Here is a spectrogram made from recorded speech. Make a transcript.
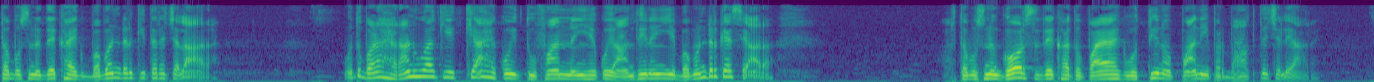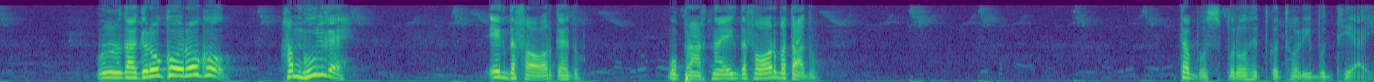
तब उसने देखा एक बबंडर की तरह चला आ रहा। वो तो बड़ा हैरान हुआ कि ये क्या है, कोई तूफ़ान नहीं है, कोई आंधी नहीं, ये बबंडर कैसे आ रहा? और तब उसने गौर से देखा तो पाया है कि वो तीनों पानी पर भागते चले आ रहे। उन्होंने कहा कि रोको रोको। हम भूल गए। एक दफ़ा और कह दो। वो प्रार्थना एक दफ़ा और बता दो। तब उस पुरोहित को थोड़ी बुद्धि आई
